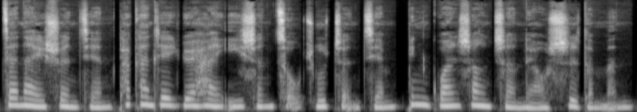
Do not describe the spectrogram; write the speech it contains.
在那一瞬间，他看见约翰医生走出诊间，并关上诊疗室的门。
